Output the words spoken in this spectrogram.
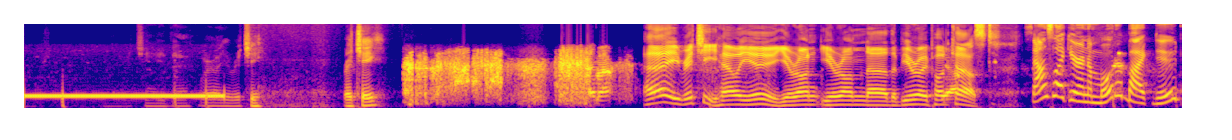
Richie, there. Where are you, Richie? Richie? Hey, Richie, how are you? You're on. You're on uh, the Bureau podcast. sounds like you're in a motorbike, dude.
